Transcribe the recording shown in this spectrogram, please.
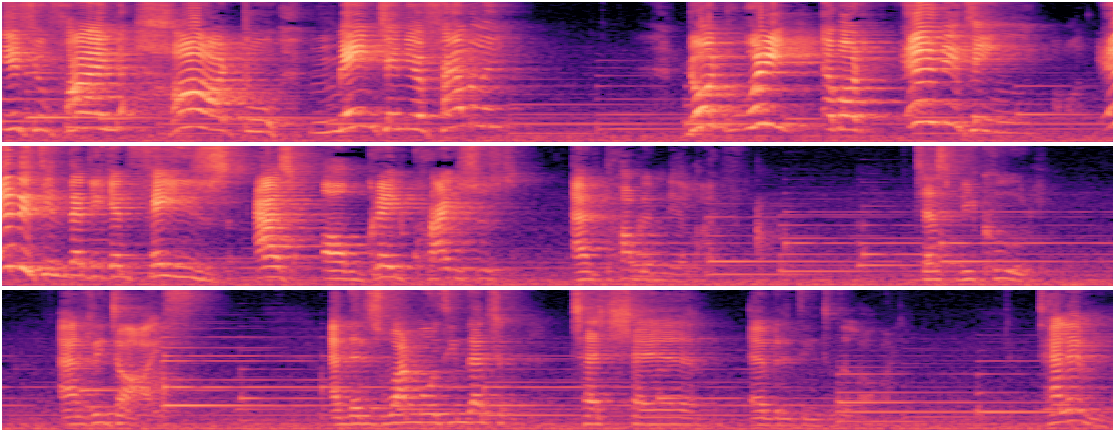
if you find hard to maintain your family. Don't worry about anything, anything that you can face as a great crisis and problem in your life. Just be cool and rejoice. And there is one more thing that just share everything to the Lord. Tell Him,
